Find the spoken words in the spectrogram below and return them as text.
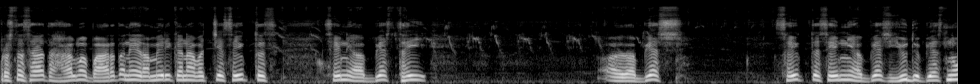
પ્રશ્ન સાત, હાલમાં ભારત અને અમેરિકાના વચ્ચે સંયુક્ત સૈન્ય અભ્યાસ થઈ અભ્યાસ સંયુક્ત સૈન્ય અભ્યાસ, યુદ્ધ અભ્યાસનો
